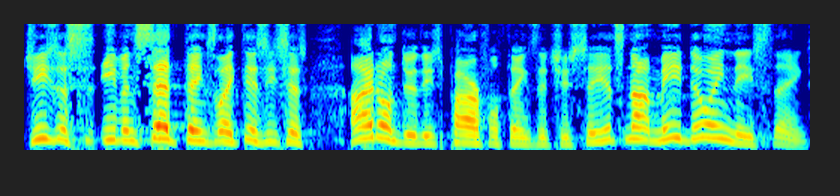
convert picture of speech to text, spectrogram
Jesus even said things like this He says, I don't do these powerful things that you see. It's not me doing these things.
